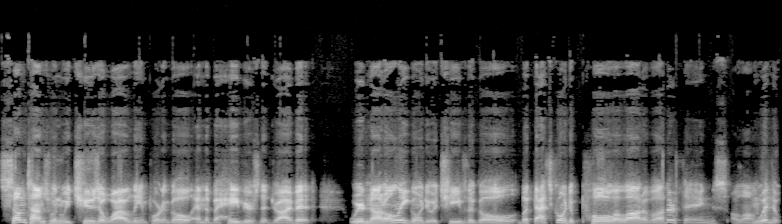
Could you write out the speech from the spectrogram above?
sometimes when we choose a wildly important goal and the behaviors that drive it, we're not only going to achieve the goal, but that's going to pull a lot of other things along mm-hmm. with it.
